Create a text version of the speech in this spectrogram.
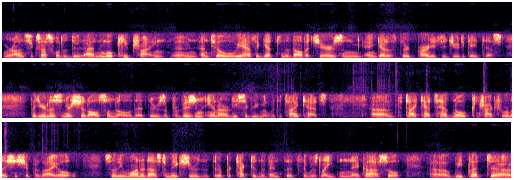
we're unsuccessful to do that, and we'll keep trying uh, until we have to get to the velvet chairs and, and get a third party to adjudicate this. But your listeners should also know that there's a provision in our lease agreement with the Ticats. Uh, the Ticats have no contractual relationship with IO. So they wanted us to make sure that they're protected in the event that it was late and it cost. So uh, we put uh,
